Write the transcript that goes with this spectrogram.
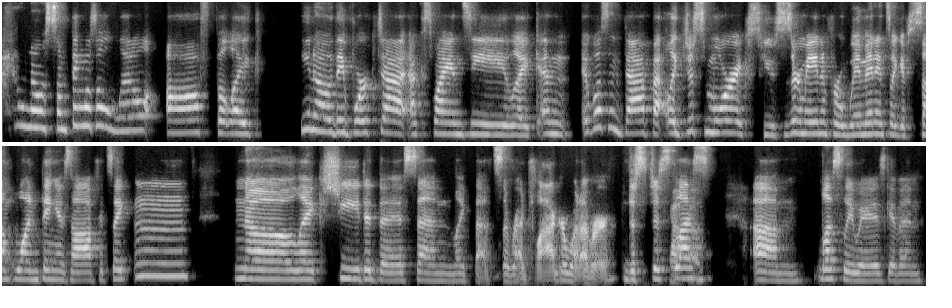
I don't know, something was a little off, but like, you know, they've worked at X, Y, and Z, like, and it wasn't that bad. Like, just more excuses are made. And for women, it's like if some one thing is off, it's like, mm, no, like she did this, and like that's a red flag or whatever. Just, just yeah. less, um, less leeway is given,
